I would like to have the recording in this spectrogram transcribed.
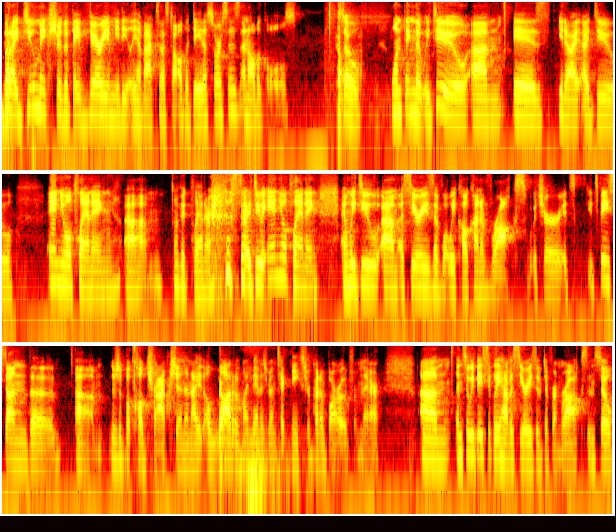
But I do make sure that they very immediately have access to all the data sources and all the goals. Yeah. So, one thing that we do um, is, you know, I, I do annual planning. Um, I'm a big planner, so I do annual planning, and we do um, a series of what we call kind of rocks, which are it's it's based on the um, there's a book called Traction, and I a lot of my management techniques are kind of borrowed from there. Um, and so we basically have a series of different rocks. And so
